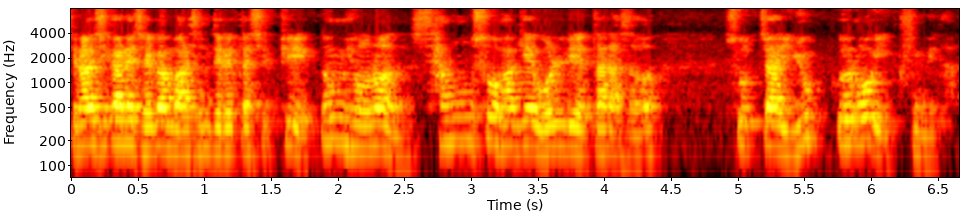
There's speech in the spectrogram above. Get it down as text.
지난 시간에 제가 말씀드렸다시피 음효는 상수학의 원리에 따라서 숫자 6으로 읽습니다.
